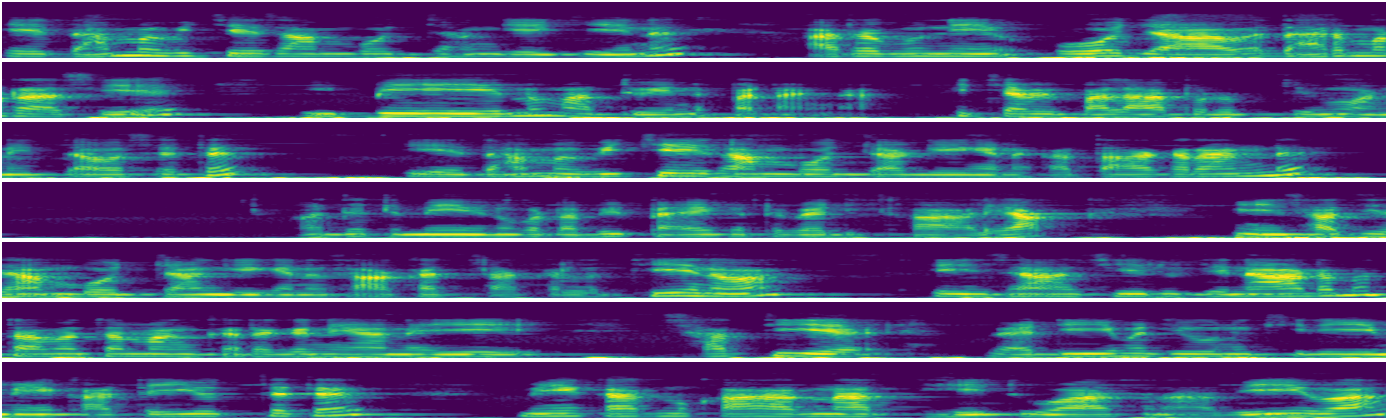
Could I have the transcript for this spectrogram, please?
ඒ ධම්මවිචේ සම්බොජ්ජංගය කියන අරමුණේ ඕජාව ධර්ම රසය ඉබේම මතුවෙන්න පටන් ගන්නවා. ඉතින් අපි බලාපොරොත්තු වෙමු අනිත් දවසට මේ ධම්මවිචේ සම්බොජ්ජංගය ගැන කතා කරන්න. අදට මේ වෙනකොට අපි පැයකට වැඩි කාලයක් මේ සති සම්බොජ්ජංගය ගැන සාකච්ඡා කරලා තියෙනවා. ඒ නිසා සියලු දිනාටම තම තමන් කරගෙන යන මේ සතිය වැඩිම දියුණු කිරීමේ කටයුත්තට මේ කරුණු කාරණාත් හේතු වාසනා වේවා.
